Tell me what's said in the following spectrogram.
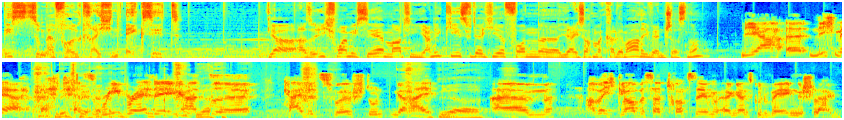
bis zum erfolgreichen Exit. Ja, also ich freue mich sehr. Martin Janicki ist wieder hier von, äh, ja, ich sag mal Calamari Ventures, ne? Ja, äh, nicht mehr. Nicht das mehr. Rebranding hat ja. äh, keine zwölf Stunden gehalten. Ja. Ähm, aber ich glaube, es hat trotzdem äh, ganz gut Wellen geschlagen.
